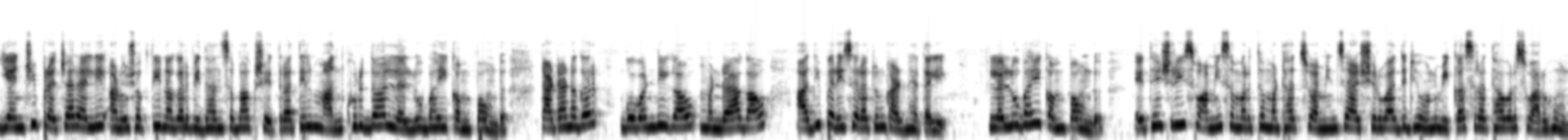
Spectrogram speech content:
यांची प्रचार रॅली अणुशक्ती नगर विधानसभा क्षेत्रातील मानखुर्द लल्लूभाई कंपाऊंड टाटानगर गोवंडीगाव मंडळागाव आदी परिसरातून काढण्यात आली. ललुभाई कंपाऊंड येथे श्री स्वामी समर्थ मठात स्वामींचे आशीर्वाद घेऊन विकास रथावर स्वार होऊन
